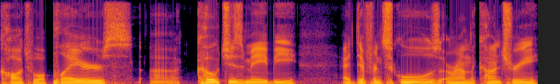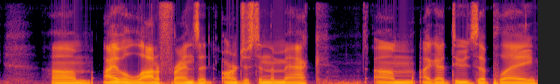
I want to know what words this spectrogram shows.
college football players, uh, coaches, maybe at different schools around the country. Um, I have a lot of friends that aren't just in the MAC. Um, I got dudes that play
